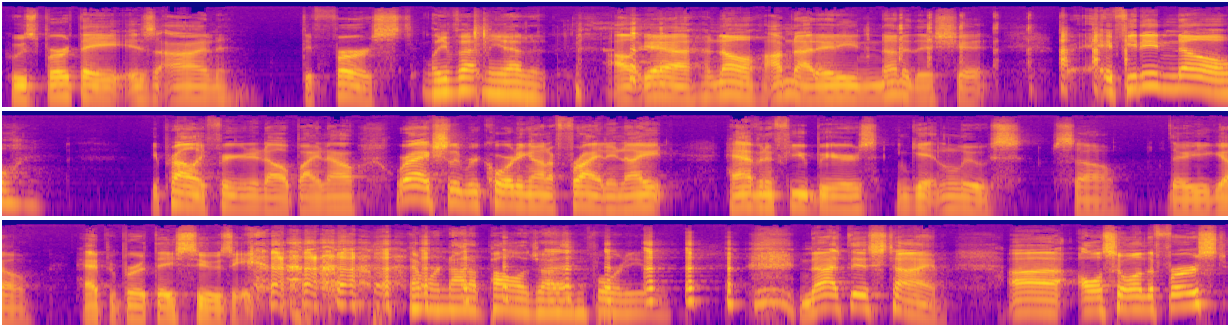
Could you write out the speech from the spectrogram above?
whose birthday is on the first. Leave that in the edit. I'll, yeah, no, I'm not editing none of this shit. If you didn't know, you probably figured it out by now. We're actually recording on a Friday night, having a few beers, and getting loose. So there you go. Happy birthday, Susie. And we're not apologizing for it either. Not this time. Uh, also on the first,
